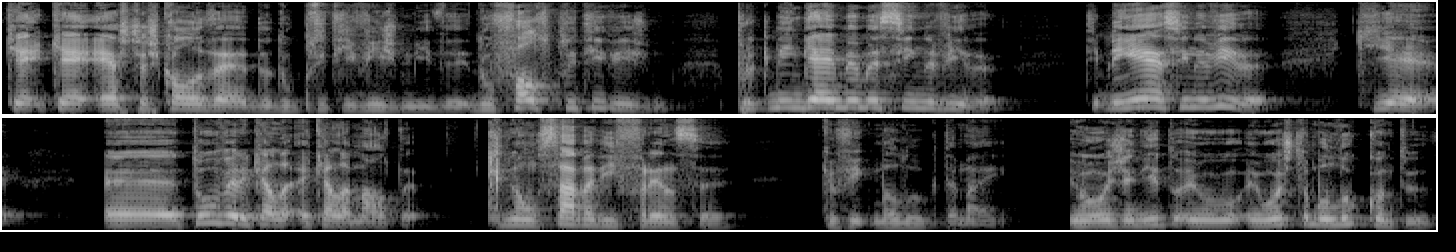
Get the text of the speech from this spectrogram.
que é, que é esta escola do positivismo e de, do falso positivismo. Porque ninguém é mesmo assim na vida. Tipo, ninguém é assim na vida. Que é. Uh, a ver aquela, aquela malta que não sabe a diferença, que eu fico maluco também. Eu hoje em dia, eu, eu hoje estou maluco com tudo.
